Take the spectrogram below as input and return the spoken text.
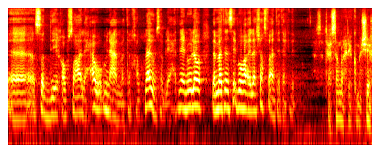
آه، صديق أو صالح أو من عامة الخلق لا ينسب لأحد. لأنه لو لما تنسبها إلى شخص فأنت تكذب. أحسن الله إليكم يا شيخ.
